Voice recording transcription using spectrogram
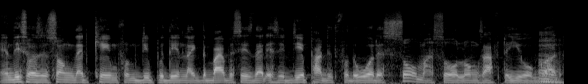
And this was a song that came from deep within. Like the Bible says that as a deer panteth for the water, so my soul longs after you, O God.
